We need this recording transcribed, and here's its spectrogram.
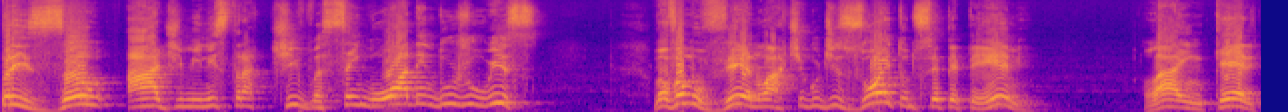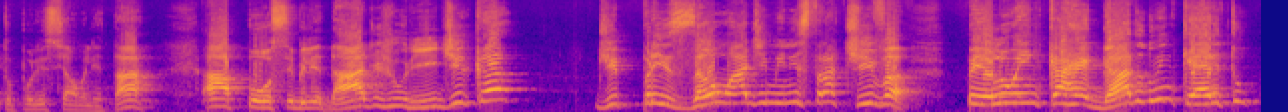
Prisão administrativa sem ordem do juiz. Nós vamos ver no artigo 18 do CPPM, lá em inquérito policial militar, a possibilidade jurídica de prisão administrativa pelo encarregado do inquérito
